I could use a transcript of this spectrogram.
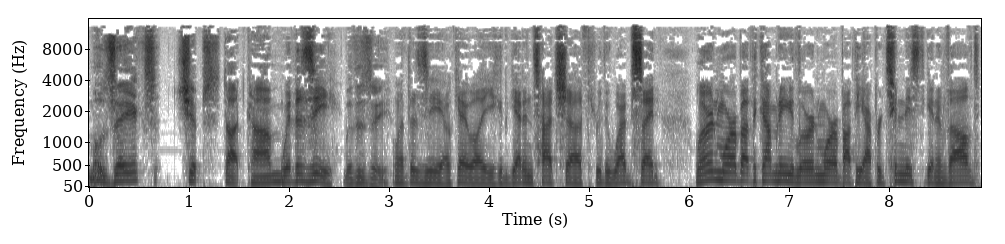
Mozaicschips.com. With a Z. With a Z. With a Z. Okay, well, you could get in touch uh, through the website, learn more about the company, learn more about the opportunities to get involved.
